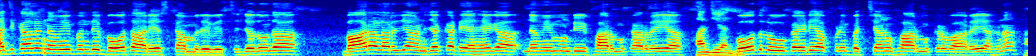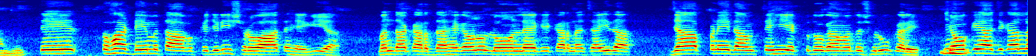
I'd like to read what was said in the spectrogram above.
ਅੱਜ ਕੱਲ ਨਵੇਂ ਬੰਦੇ ਬਹੁਤ ਆ ਰਹੇ ਇਸ ਕੰਮ ਦੇ ਵਿੱਚ। ਜਦੋਂ ਦਾ ਬਾਹਰ ਵਾਲਾ ਰੁਝਾਨ ਜਾਂ ਘਟਿਆ ਹੈਗਾ ਨਵੇਂ ਮੁੰਡੇ ਫਾਰਮ ਕਰ ਰਹੇ ਆ। ਹਾਂਜੀ ਹਾਂਜੀ। ਬਹੁਤ ਲੋਕ ਆ ਜਿਹੜੇ ਆਪਣੇ ਬੱਚਿਆਂ ਨੂੰ ਫਾਰਮ ਕਰਵਾ ਰਹੇ ਆ ਹਨਾ ਹਾਂਜੀ। ਤੇ ਤੁਹਾਡੇ ਮੁਤਾਬਕ ਜਿਹੜੀ ਸ਼ੁਰੂਆਤ ਹੈਗੀ ਆ ਬੰਦਾ ਕਰਦਾ ਹੈਗਾ ਉਹਨੂੰ ਲੋਨ ਲੈ ਕੇ ਕਰਨਾ ਚਾਹੀਦਾ। ਜਾਂ ਆਪਣੇ ਦਮ ਤੇ ਹੀ ਇੱਕ ਦੋ ਗਾਵਾਂ ਤੋਂ ਸ਼ੁਰੂ ਕਰੇ। ਕਿਉਂਕਿ ਅੱਜ ਕੱਲ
